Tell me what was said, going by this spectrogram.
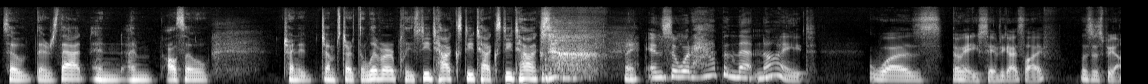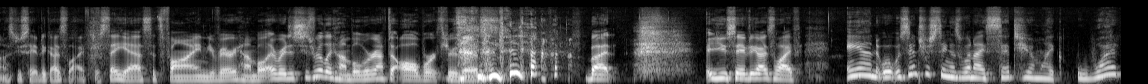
So there's that, and I'm also trying to jumpstart the liver. Please detox, detox, detox. right? And so what happened that night was okay, you saved a guy's life. Let's just be honest. You saved a guy's life. Just say yes. It's fine. You're very humble. Everybody just, she's really humble. We're going to have to all work through this. but you saved a guy's life. And what was interesting is when I said to you, I'm like, what?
